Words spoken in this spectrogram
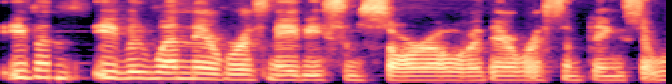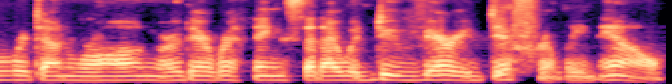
even even when there was maybe some sorrow or there were some things that were done wrong or there were things that i would do very differently now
